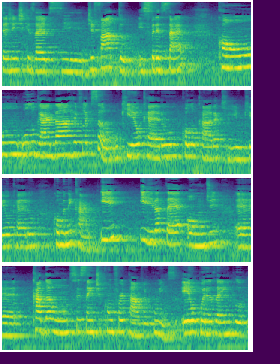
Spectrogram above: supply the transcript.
se a gente quiser se de fato expressar com o lugar da reflexão, o que eu quero colocar aqui, o que eu quero comunicar e ir até onde é, cada um se sente confortável com isso. Eu, por exemplo,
